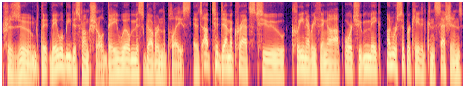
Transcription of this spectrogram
presumed. They, they will be dysfunctional. They will misgovern the place. And it's up to Democrats to clean everything up or to make unreciprocated concessions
